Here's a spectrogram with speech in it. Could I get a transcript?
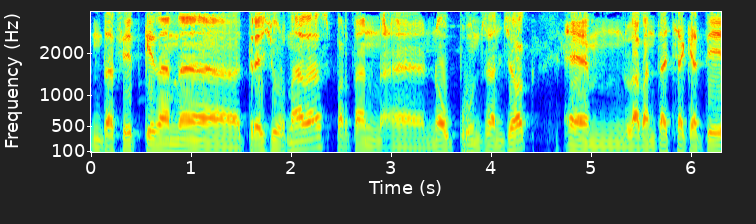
de fet queden eh, tres jornades, per tant, eh, nou punts en joc. Eh, L'avantatge que té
